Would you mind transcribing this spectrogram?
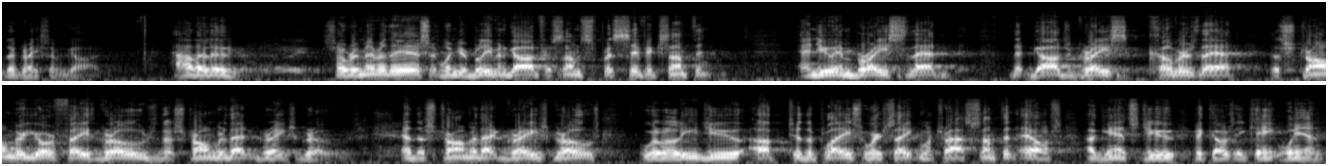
the grace of God. Hallelujah. So remember this when you're believing God for some specific something and you embrace that, that God's grace covers that, the stronger your faith grows, the stronger that grace grows. And the stronger that grace grows, will lead you up to the place where Satan will try something else against you because he can't win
